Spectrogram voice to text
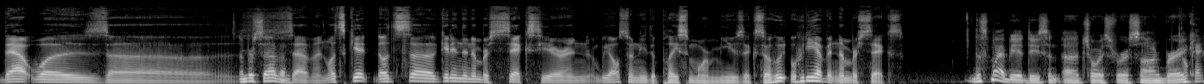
that was uh, Number seven. Seven. Let's get let's uh, get into number six here, and we also need to play some more music. So who who do you have at number six? This might be a decent uh, choice for a song break. Okay.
